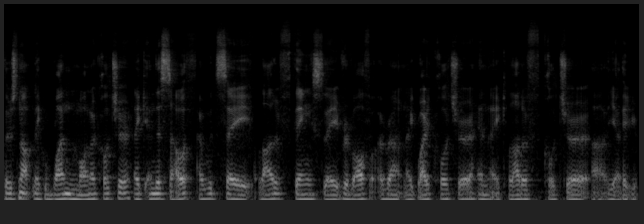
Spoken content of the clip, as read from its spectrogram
there's not like one monoculture like in the south i would say a lot of things they revolve around like white culture and like a lot of culture uh, yeah they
